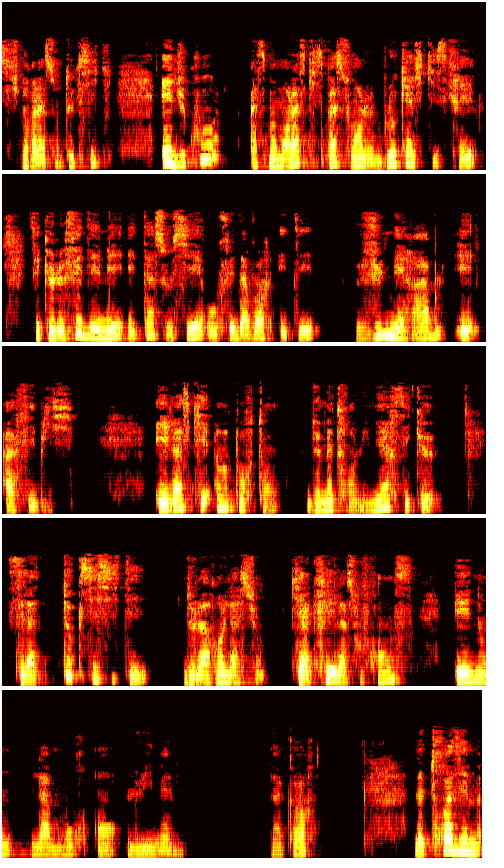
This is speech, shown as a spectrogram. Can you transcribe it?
C'est une relation toxique. Et du coup, à ce moment-là, ce qui se passe souvent, le blocage qui se crée, c'est que le fait d'aimer est associé au fait d'avoir été vulnérable et affaibli. Et là, ce qui est important de mettre en lumière, c'est que c'est la toxicité de la relation qui a créé la souffrance et non l'amour en lui-même. D'accord? Le troisième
